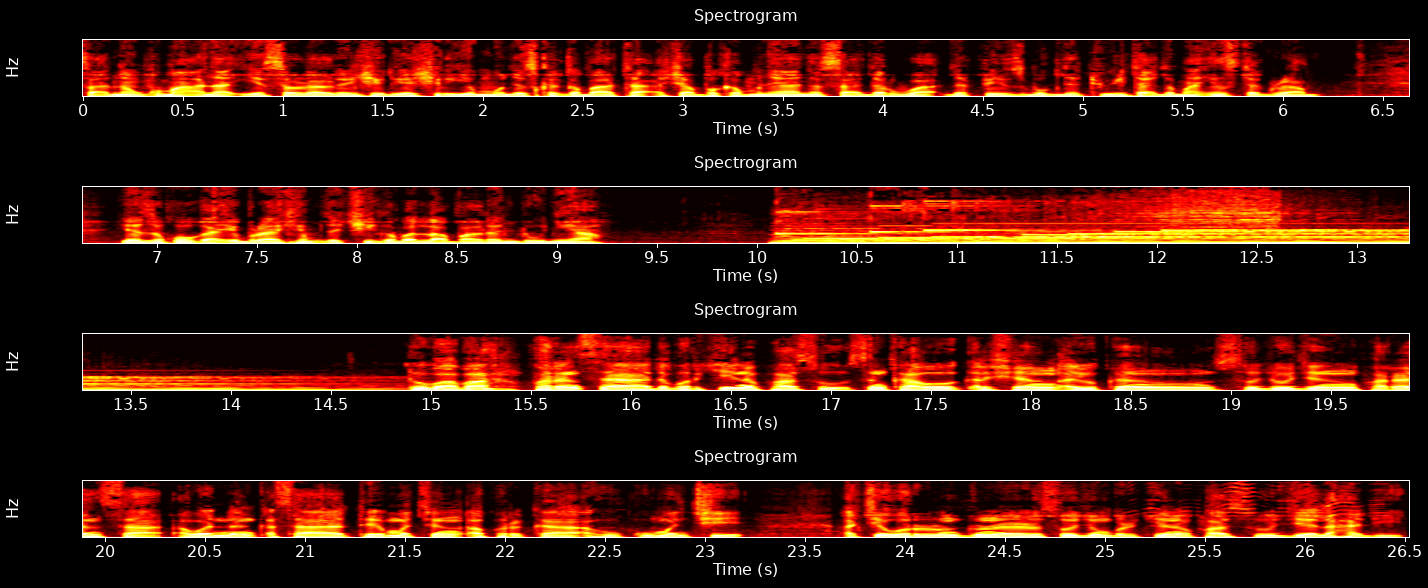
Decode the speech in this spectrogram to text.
Sannan kuma ana iya sauraron shirye-shiryenmu da suka gabata a shafukanmu na yanar sadarwa da Facebook da Twitter da ma Instagram. Yanzu ko ga Ibrahim da ci gaban labaran duniya. To baba, Faransa da Burkina Faso sun kawo ƙarshen ayyukan sojojin Faransa a wannan ƙasa ta yammacin Afirka a hukumance a cewar rundunar sojin Burkina Faso jiya Lahadi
